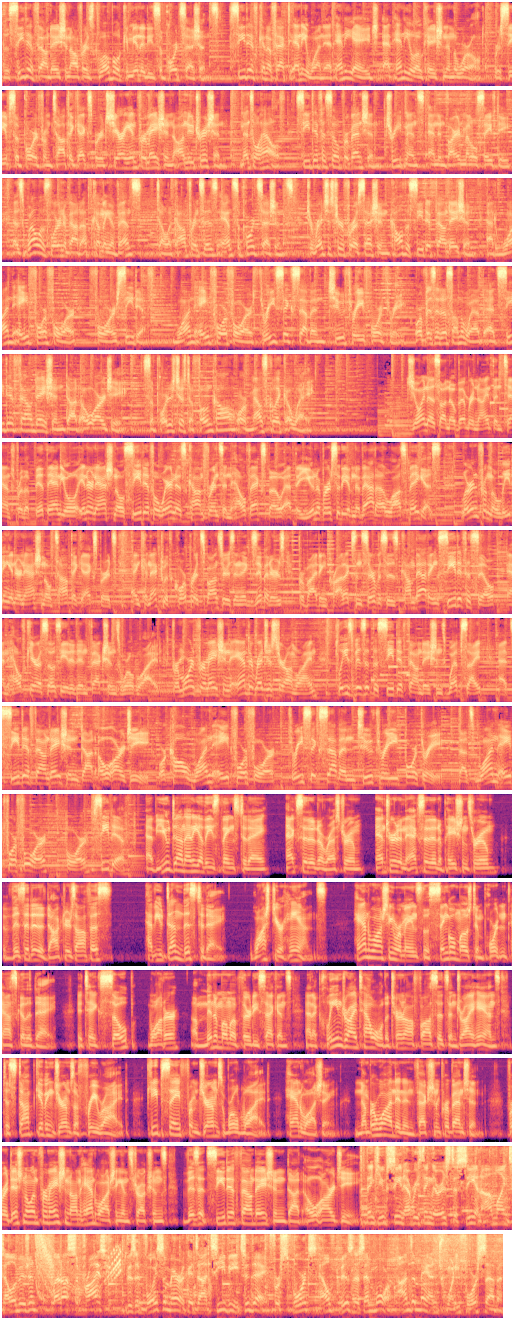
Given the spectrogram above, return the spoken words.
The C. diff Foundation offers global community support sessions. C. diff can affect anyone at any age, at any location in the world. Receive support from topic experts sharing information on nutrition, mental health, C. difficile prevention, treatments, and environmental safety, as well as learn about upcoming events, teleconferences, and support sessions. To register for a session, call the C. diff Foundation at 1 844 4 C. diff. 1 844 367 2343 or visit us on the web at cdifffoundation.org. Support is just a phone call or mouse click away. Join us on November 9th and 10th for the 5th Annual International C. diff Awareness Conference and Health Expo at the University of Nevada, Las Vegas. Learn from the leading international topic experts and connect with corporate sponsors and exhibitors providing products and services combating C. difficile and healthcare associated infections worldwide. For more information and to register online, please visit the C. diff Foundation's website at cdifffoundation.org or call 1 844 367 2343. That's 1 844 4 C. diff. Have you done any of these things today? Exited a restroom, entered and exited a patient's room, visited a doctor's office? Have you done this today? Washed your hands? Hand washing remains the single most important task of the day. It takes soap, water, a minimum of 30 seconds, and a clean dry towel to turn off faucets and dry hands to stop giving germs a free ride. Keep safe from germs worldwide. Hand washing, number one in infection prevention. For additional information on hand washing instructions, visit cdifffoundation.org. Think you've seen everything there is to see in online television? Let us surprise you. Visit VoiceAmerica.tv today for sports, health, business, and more on demand 24 7.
